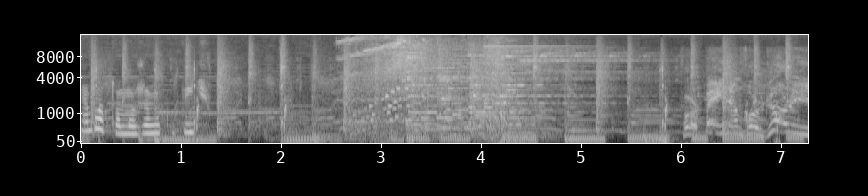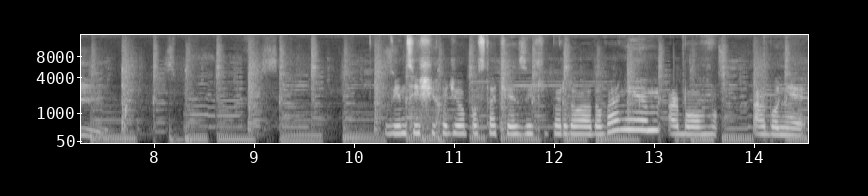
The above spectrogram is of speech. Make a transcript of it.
No bo to możemy kupić. For pain and for glory. Więc jeśli chodzi o postacie z hiperdoładowaniem, albo, albo nie,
